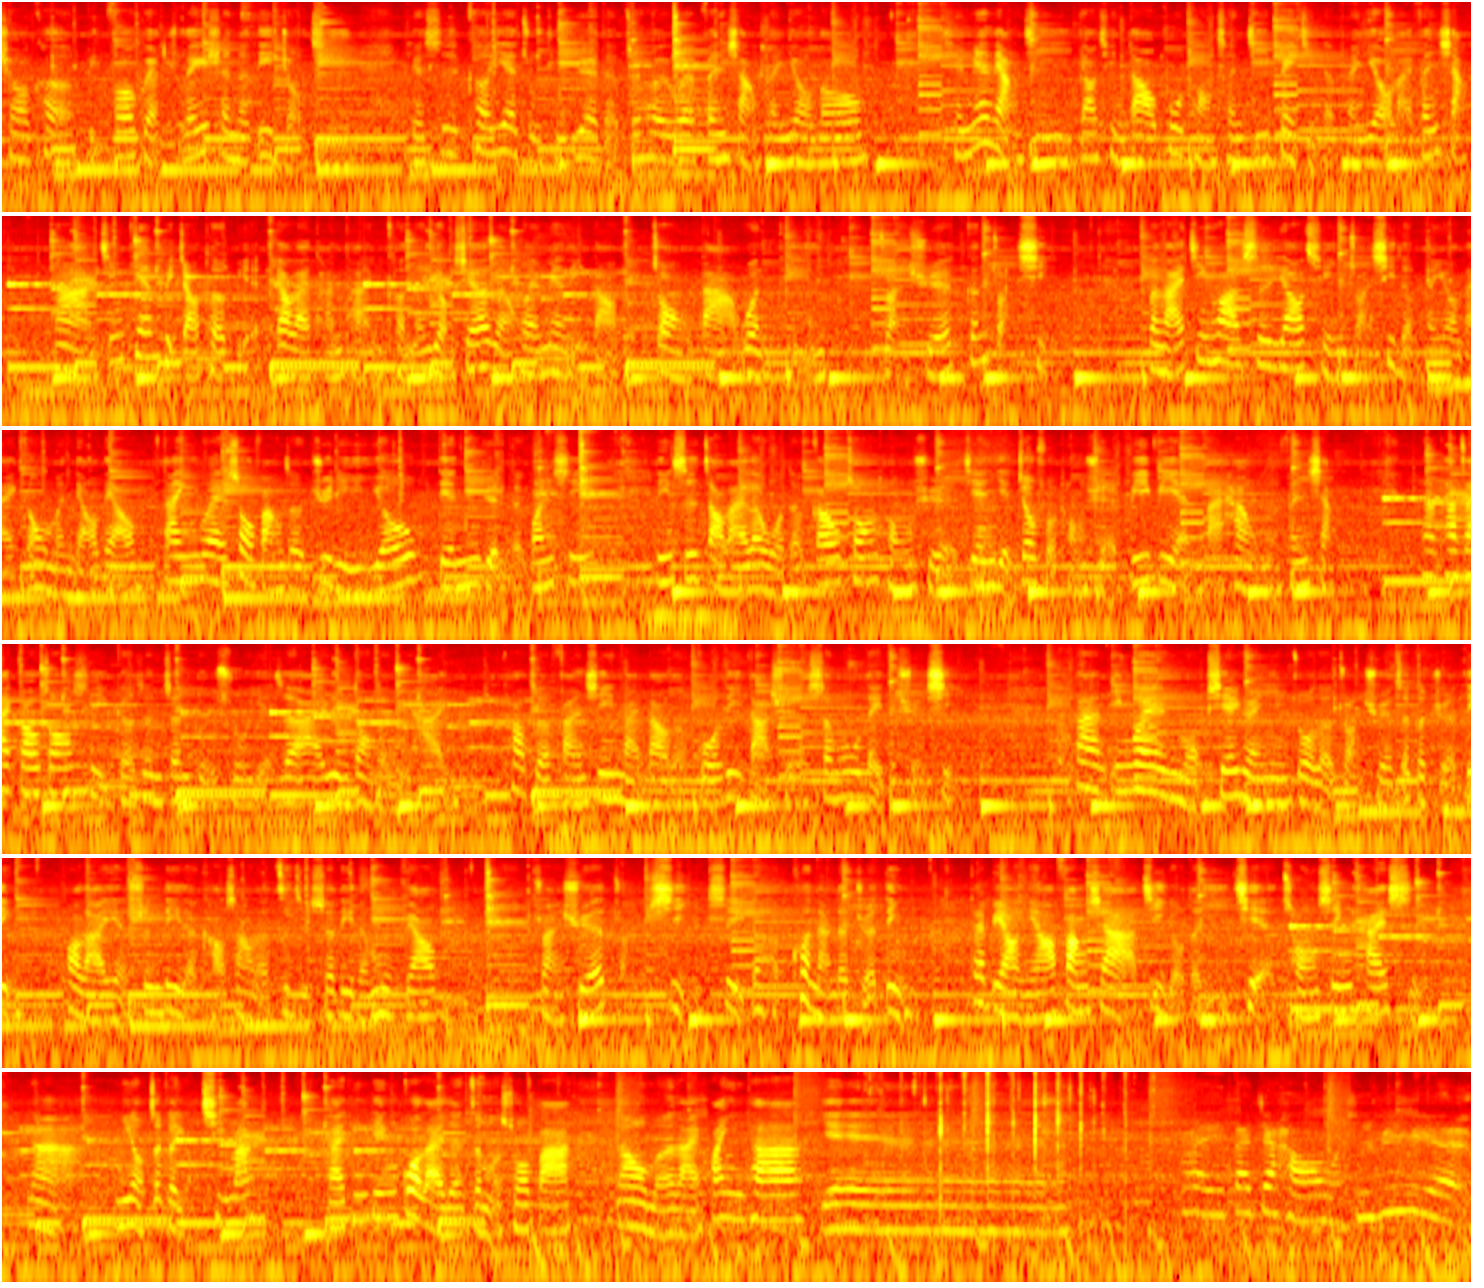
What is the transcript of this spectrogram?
修课 Before Graduation 的第九集，也是课业主题月的最后一位分享朋友喽。前面两集邀请到不同成绩背景的朋友来分享，那今天比较特别，要来谈谈可能有些人会面临到的重大问题——转学跟转系。本来计划是邀请转系的朋友来跟我们聊聊，但因为受访者距离有点远的关系，临时找来了我的高中同学兼研究所同学 Vivian 来和我们分享。那她在高中是一个认真读书也热爱运动的女孩，靠着繁星来到了国立大学生物类的学系，但因为某些原因做了转学这个决定，后来也顺利的考上了自己设立的目标。转学转系是一个很困难的决定，代表你要放下既有的一切，重新开始。那你有这个勇气吗？来听听过来人怎么说吧。让我们来欢迎他，耶！嗨，大家好，我是 Vivian。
